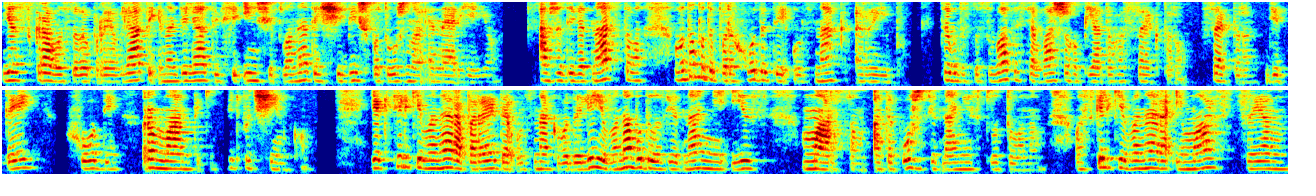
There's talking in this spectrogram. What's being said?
яскраво себе проявляти і наділяти всі інші планети ще більш потужною енергією. А вже 19-го воно буде переходити у знак риб. Це буде стосуватися вашого п'ятого сектору, сектору дітей, хобі, романтики, відпочинку. Як тільки Венера перейде у знак водолію, вона буде у з'єднанні із Марсом, а також у з'єднанні з Плутоном. Оскільки Венера і Марс це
